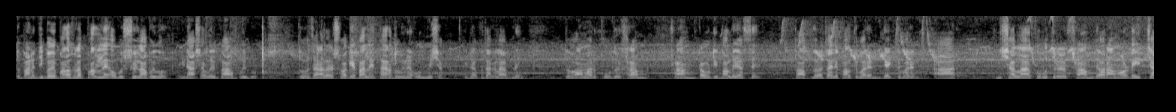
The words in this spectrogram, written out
তো বাণিজ্যিকভাবে পালাচলা পারলে অবশ্যই লাভ হইব, এটা আশা করি লাভ হইব। তো যারা যারা শখে পালে, তারা দৈনে অন্য হিসাব। এটা কোথাও লাভ নেই। তো আমার কবুতর খারাম ফার্ম মোটামুটি ভালোই আছে। তো আপনারা চাইলে পালতে পারেন, দেখতে পারেন। আর ইনশাল্লাহ কবুতরের ফার্ম দেওয়ার আমার একটা ইচ্ছা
